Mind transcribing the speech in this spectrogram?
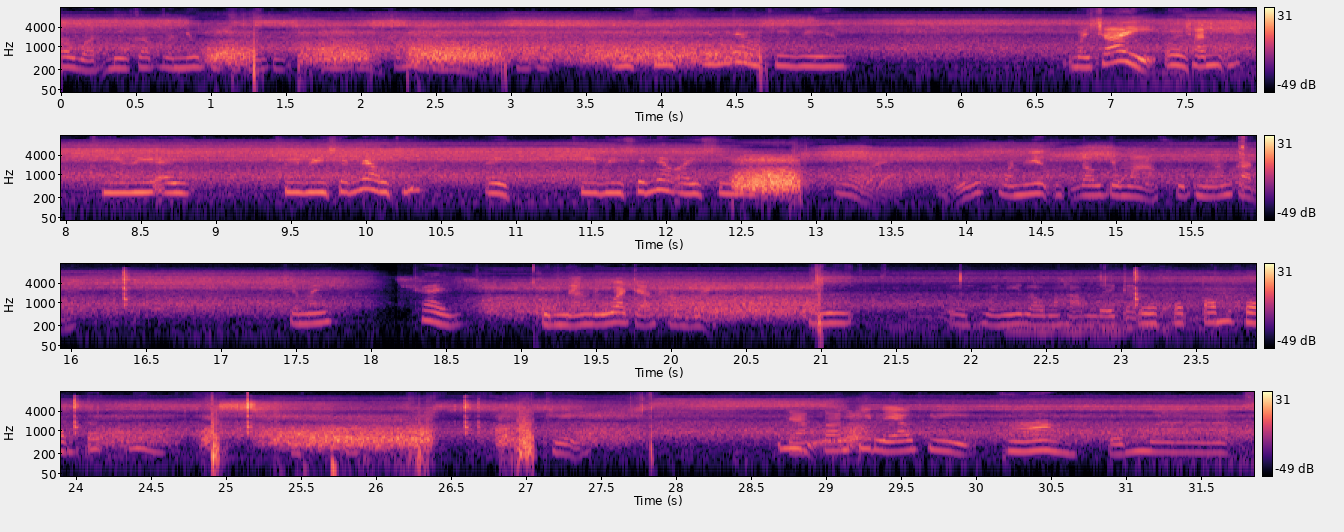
สวัสดีครับวันนี้ผมจะกับก็ไม่เป็นไรนะครับมีคือชแนลทีวีครับไม่ใช่ฉันทีวีไอทีวีชแนลที่เอ้ยทีวีชแนลไอซีเดี๋ยววันนี้เราจะมาขุดเมืองกัน ใช่ไหมใช่ขุดเมืองหรือว่าจะทำอะไรเออวันนี้เรามาทำเลยกันเออขอปั๊มของแป๊บนึงโอเค ตอนที่แล้วที่ค้างผมมา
